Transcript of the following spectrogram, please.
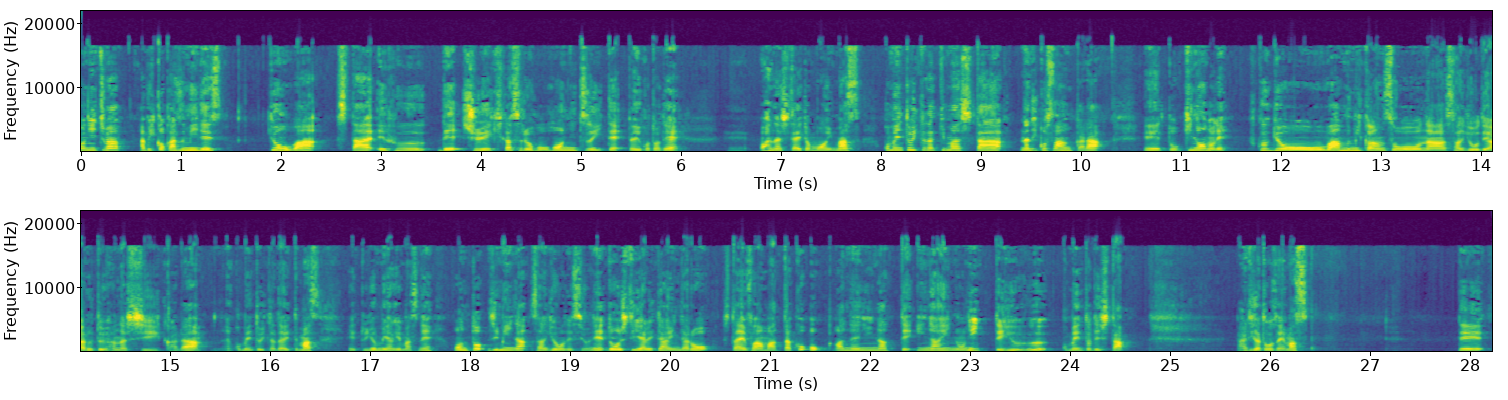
こんにちは、アビコカズミです。今日はスター F で収益化する方法についてということで、えー、お話したいと思います。コメントいただきました、なりこさんから、えっ、ー、と、昨日のね、副業は無味乾燥な作業であるという話からコメントいただいてます。えっ、と、読み上げますね。本当地味な作業ですよね。どうしてやりたいんだろう。スタイフは全くお金になっていないのにっていうコメントでした。ありがとうございます。で、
